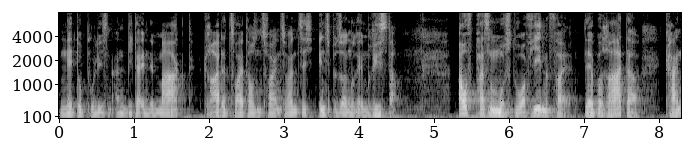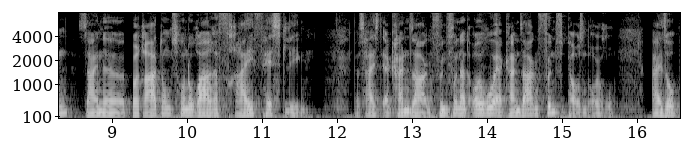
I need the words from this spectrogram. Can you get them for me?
Netto-Policen-Anbieter in den Markt, gerade 2022, insbesondere im Riester. Aufpassen musst du auf jeden Fall. Der Berater kann seine Beratungshonorare frei festlegen. Das heißt, er kann sagen 500 Euro, er kann sagen 5000 Euro. Also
